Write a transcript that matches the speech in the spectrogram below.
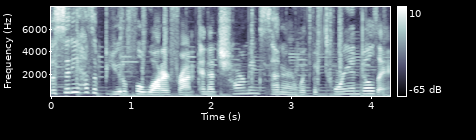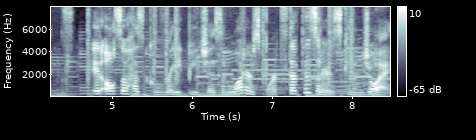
The city has a beautiful waterfront and a charming center with Victorian buildings. It also has great beaches and water sports that visitors can enjoy.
